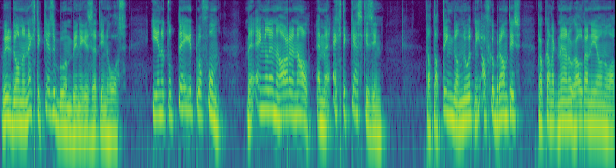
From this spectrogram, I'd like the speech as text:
werd dan een echte kersenboom binnengezet in huis. Ene tot tegen het plafond, met engelen haar en al en met echte kerstjes in. Dat dat ding dan nooit niet afgebrand is, dat kan ik nou nog altijd niet aan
